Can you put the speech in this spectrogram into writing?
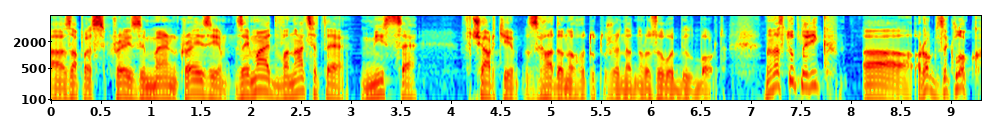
Е, Запис Crazy Man Crazy займає 12 місце в чарті згаданого тут уже неодноразово білборд. На наступний рік е, Rock the Clock,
